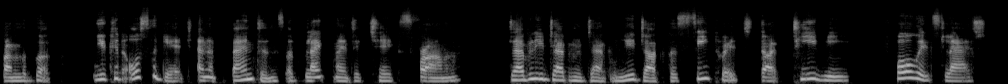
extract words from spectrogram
from the book. You can also get an abundance of blank magic checks from www.thesecret.tv forward slash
